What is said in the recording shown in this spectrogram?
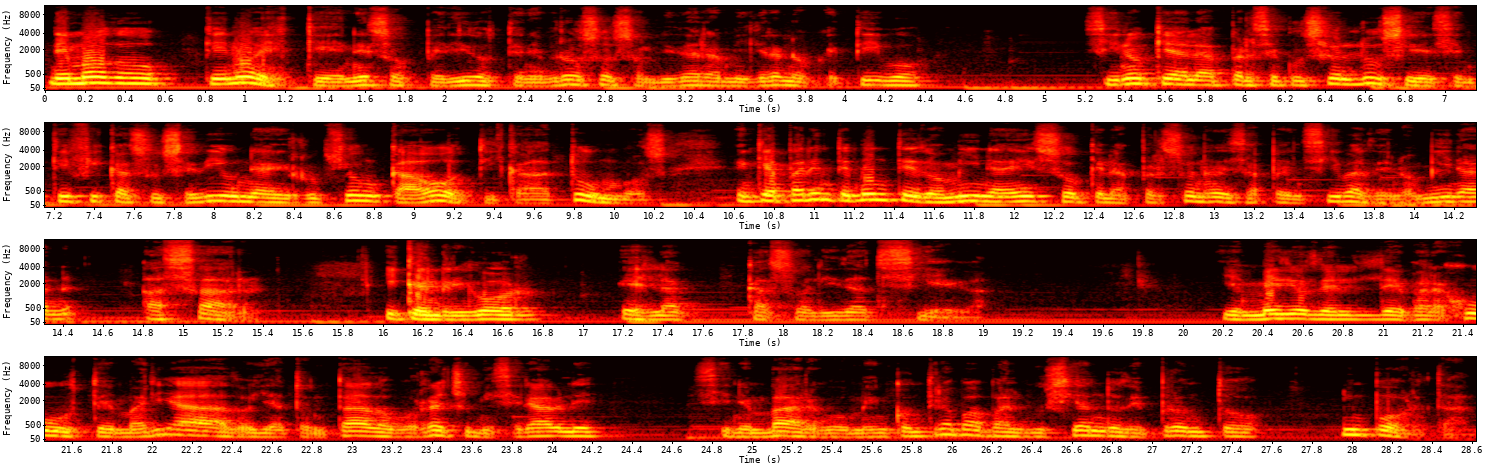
De modo que no es que en esos periodos tenebrosos olvidara mi gran objetivo, sino que a la persecución lúcida y científica sucedía una irrupción caótica a tumbos, en que aparentemente domina eso que las personas desaprensivas denominan azar, y que en rigor es la casualidad ciega. Y en medio del desbarajuste, mareado y atontado, borracho y miserable, sin embargo, me encontraba balbuceando de pronto, no importa,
